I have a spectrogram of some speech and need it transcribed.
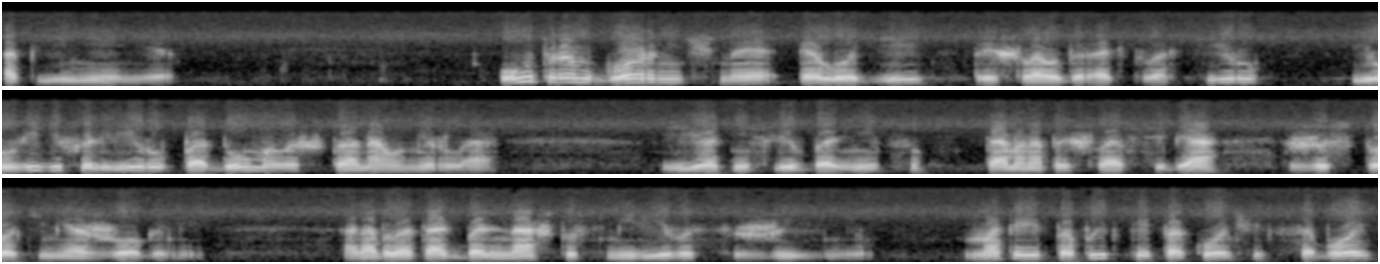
опьянение. Утром горничная Элоди пришла убирать квартиру и, увидев Эльвиру, подумала, что она умерла. Ее отнесли в больницу, там она пришла в себя с жестокими ожогами. Она была так больна, что смирилась с жизнью. Но перед попыткой покончить с собой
